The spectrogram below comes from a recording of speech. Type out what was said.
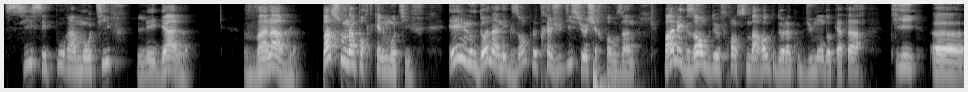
si c'est pour un motif légal, valable, pas sous n'importe quel motif. Et il nous donne un exemple très judicieux, cher Fawzan. Pas l'exemple de France-Maroc de la Coupe du Monde au Qatar qui euh,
